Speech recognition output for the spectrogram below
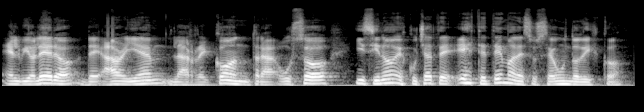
el violero de REM la recontra usó. Y si no, escuchate este tema de su segundo disco.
